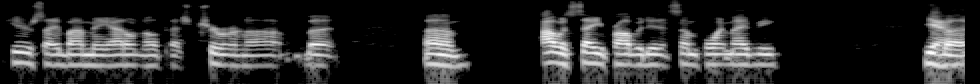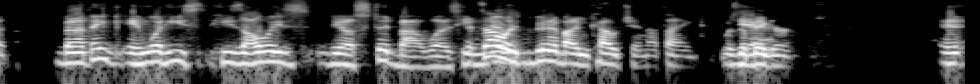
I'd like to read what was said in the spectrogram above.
hearsay by me. I don't know if that's true or not, but um, I would say he probably did at some point, maybe. Yeah. But But I think, and what he's he's always you know stood by was he it's never, always been about him coaching. I think was the Yeah. bigger. and,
